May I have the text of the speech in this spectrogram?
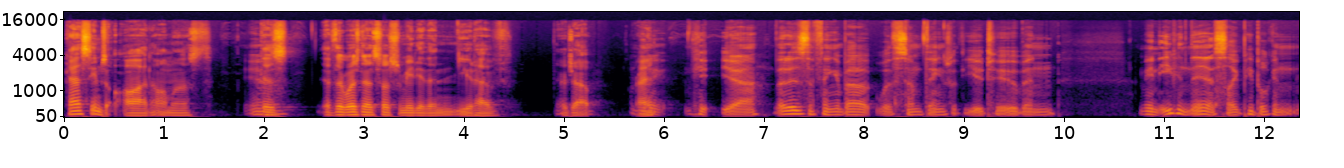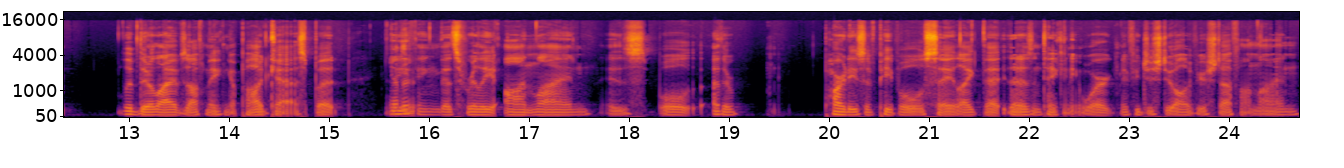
Kind of seems odd almost. Yeah. Because if there was no social media, then you'd have no job. right? Like, he- yeah, that is the thing about with some things with YouTube and I mean even this like people can live their lives off making a podcast, but Yeah, anything that's really online is well other parties of people will say like that that doesn't take any work. If you just do all of your stuff online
